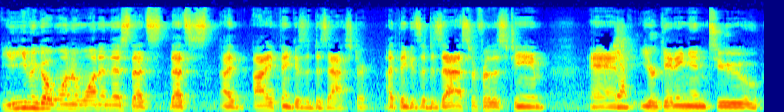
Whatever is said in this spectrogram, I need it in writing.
You even go one and one in this. That's that's I I think is a disaster. I think it's a disaster for this team, and Yeah. you're getting into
